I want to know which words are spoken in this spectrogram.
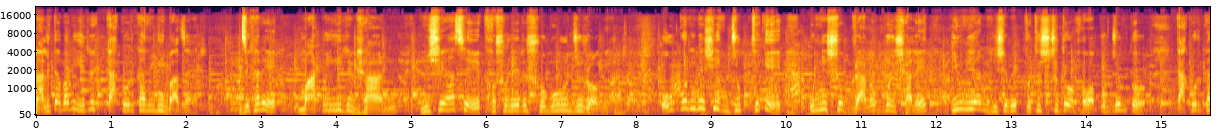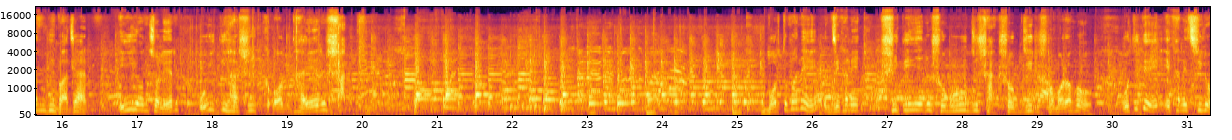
নালিতাবাড়ির কাকরকান্দি বাজার, যেখানে মাটির ঘ্রাণ মিশে আছে ফসলের সবুজ রঙে। ঔপনিবেশিক যুগ থেকে উনিশশো বিরানব্বই সালে ইউনিয়ন হিসেবে প্রতিষ্ঠিত হওয়া পর্যন্ত কাকরকান্দি বাজার এই অঞ্চলের ঐতিহাসিক অধ্যায়ের সাক্ষী। বর্তমানে যেখানে শীতের সবুজ শাকসবজির সমারোহ, অতীতে এখানে ছিল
